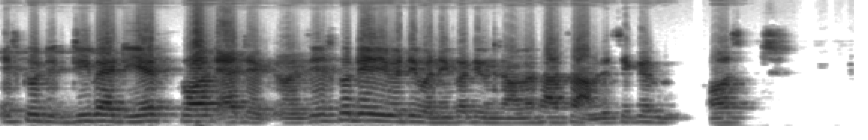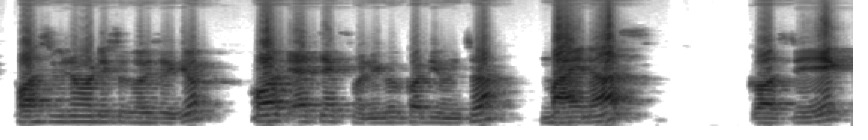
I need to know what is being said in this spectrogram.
यसको d by d x cot h x भनेपछि यसको डेरिभेटिभ भनेको कति हुन्छ हामीलाई थाहा छ हामीले सेकेन्ड फ़र्स्ट फ़र्स्ट भिडियोमा डिस्कस गरिसक्यो कट एट एक्स भनेको कति हुन्छ माइनस कस एक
